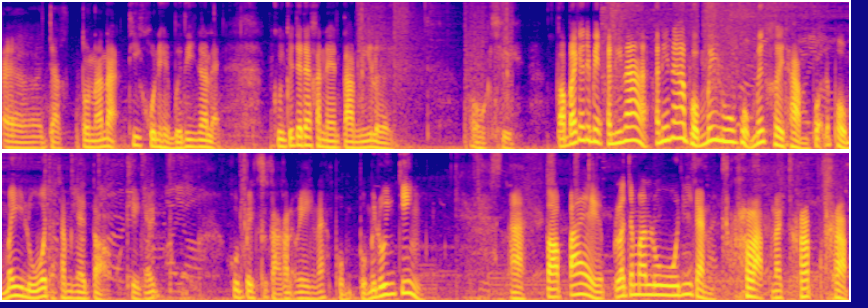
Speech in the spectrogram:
เอ่อจากตรงนั้นอะที่คุณเห็นพื้นที่นั่นแหละ คุณก็จะได้คะแนนตามนี้เลย โอเค ต่อไปก็จะเป็นอันนี้หน้าอันนี้หน้าผมไม่รู้ผมไม่เคยทำเพราะแล้วผมไม่รู้ว่าจะทำยังไงต่อโอเคงั้นคุณไปศึกษากันเองนะผมผมไม่รู้จริงๆอะต่อไปเราจะมารูนี่กันครับนะครับครับ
